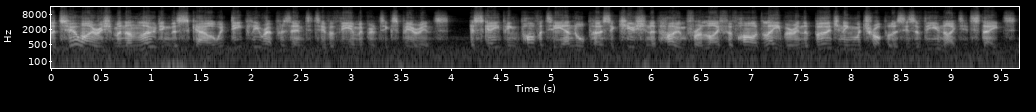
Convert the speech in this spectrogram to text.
The two Irishmen unloading the scow were deeply representative of the immigrant experience, escaping poverty and or persecution at home for a life of hard labor in the burgeoning metropolises of the United States.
